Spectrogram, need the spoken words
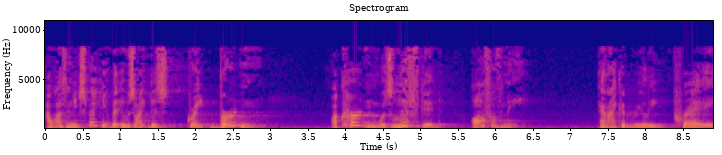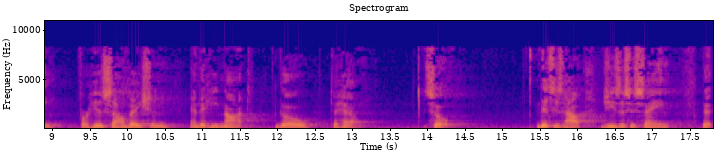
I wasn't expecting it, but it was like this great burden. A curtain was lifted off of me. And I could really pray for his salvation and that he not go to hell. So, this is how Jesus is saying that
